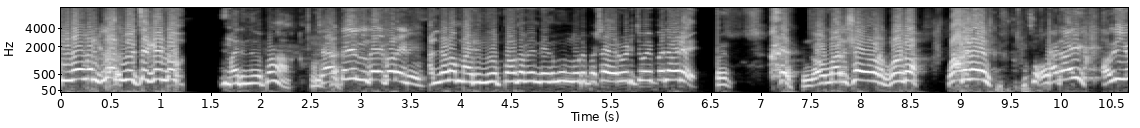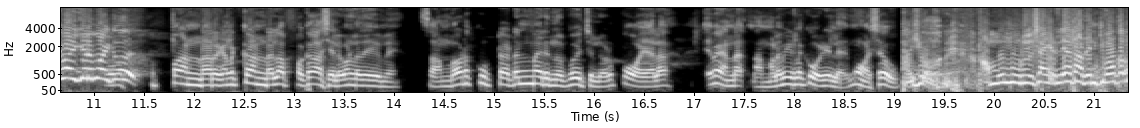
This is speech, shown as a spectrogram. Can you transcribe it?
എന്താണ് വെച്ചേക്കണ്ടോ? മരുന്ന് വെപ്പാണോ ചേട്ടൻ എന്തായി പറയുന്നത് അല്ലടാ മരുന്ന് വെപ്പാന്ന് പറഞ്ഞ എന്റെ മുന്നൂറ് രൂപ ഷയർ മേടിച്ചു പോയിപ്പോ അവരെ. പണ്ടറങ്ങൾ കണ്ടല്ല അപ്പൊ കാശല കൊണ്ട ദൈവമേ. സംഭവം അവിടെ കുട്ടേട്ടൻ മരുന്ന് വെപ്പ് വെച്ചല്ലോ അവിടെ പോയാലാ. വേണ്ട നമ്മളെ വീട്ടിലെ കോഴിയല്ലേ അത് മോശമാവും. അയ്യോ അമ്മൂറ് ഷെയറിലേട്ടാ അതെനിക്ക് മാത്രം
